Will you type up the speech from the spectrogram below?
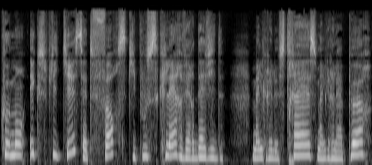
Comment expliquer cette force qui pousse Claire vers David? Malgré le stress, malgré la peur,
